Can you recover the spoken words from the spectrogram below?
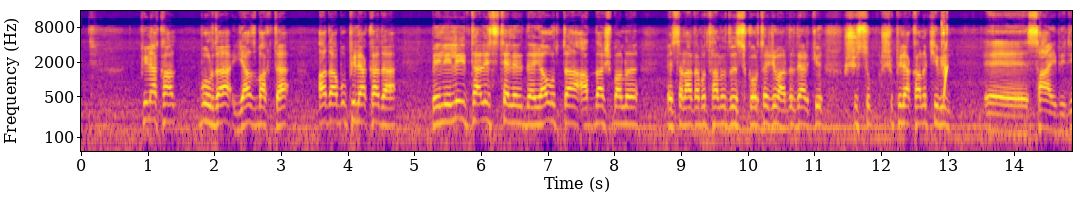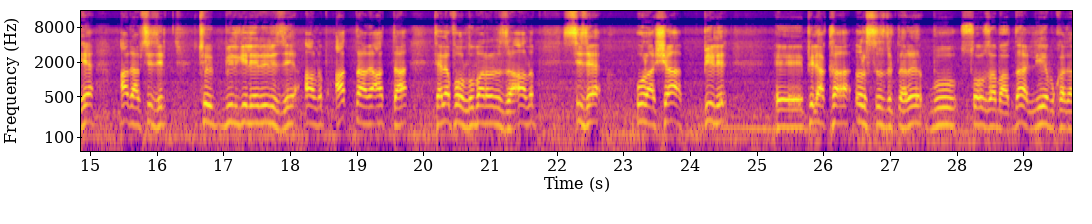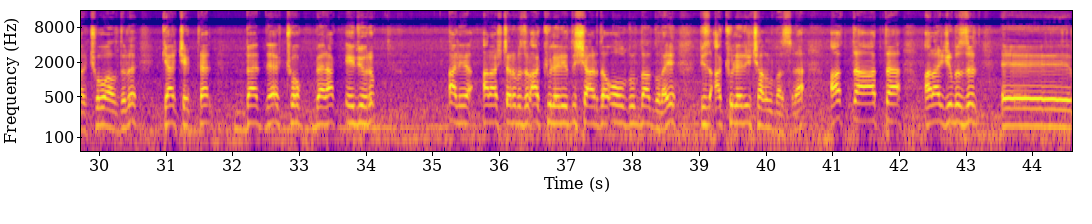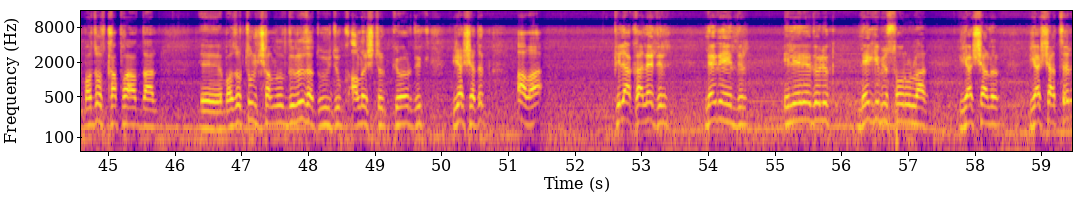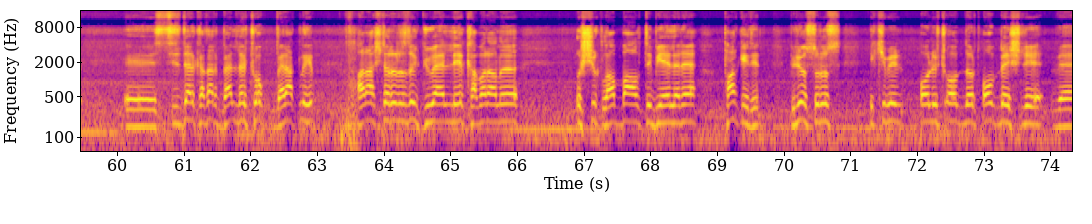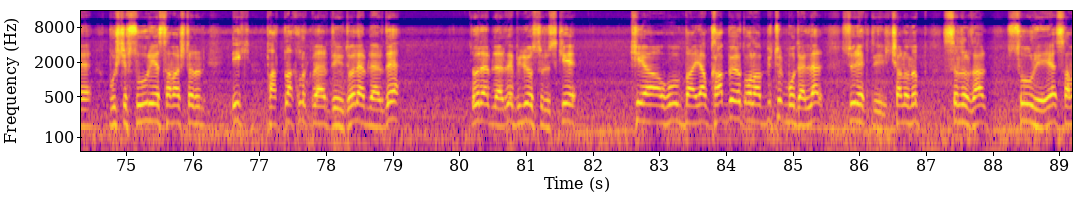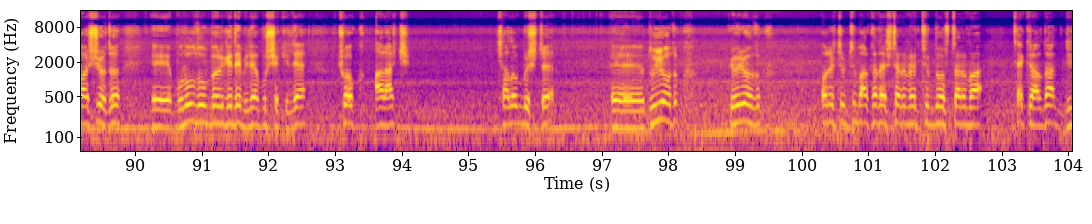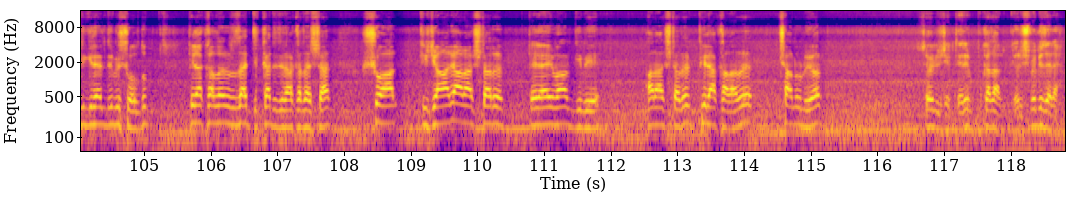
plakan burada yazmakta. Adam bu plakada belirli internet sitelerinde yahut da anlaşmalı mesela adamı tanıdığı sigortacı vardır. Der ki şu şu plakalı kimin eee, sahibi? diye. Adam sizin tüm bilgilerinizi alıp hatta ve hatta telefon numaranızı alıp size ulaşabilir. Eee, plaka hırsızlıkları bu son zamanda niye bu kadar çoğaldığını gerçekten ben de çok merak ediyorum hani araçlarımızın aküleri dışarıda olduğundan dolayı biz akülerin çalınmasına hatta hatta aracımızın eee mazot kapağından eee mazotun çalındığını da duyduk, alıştık, gördük, yaşadık ama plaka nedir, ne değildir, ileriye dönük ne gibi sorunlar yaşanır, yaşatır. Ee, sizler kadar ben de çok meraklıyım. Araçlarınızı güvenli, kameralı, ışık, lamba altı bir yerlere park edin. Biliyorsunuz 2013, 14, 15'li ve bu işte Suriye savaşlarının ilk patlaklık verdiği dönemlerde dönemlerde biliyorsunuz ki Kia, Hyundai, ya kamyonet olan bütün modeller sürekli çalınıp sınırdan Suriye'ye savaşıyordu. Ee, bulunduğum bölgede bile bu şekilde çok araç çalınmıştı. Ee, duyuyorduk, görüyorduk. Onun için tüm arkadaşlarım ve tüm dostlarıma tekrardan bilgilendirmiş oldum. Plakalarınıza dikkat edin arkadaşlar. Şu an ticari araçların Peleyvan gibi araçların plakaları çalınıyor. Söyleyeceklerim bu kadar. Görüşmek üzere.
